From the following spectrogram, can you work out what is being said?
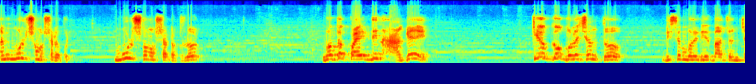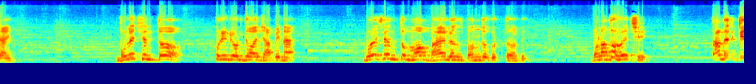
আমি মূল সমস্যাটা বলি। মূল সমস্যাটা হলো গত কয়েকদিন আগে কেউ কেউ বলেছেন তো ডিসেম্বরে নির্বাচন চাই। বলেছেন তো করিডোর দেওয়া যাবে না। বলেছেন তো মব ভায়োলেন্স বন্ধ করতে হবে। বলা তো হয়েছে। তাদেরকে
